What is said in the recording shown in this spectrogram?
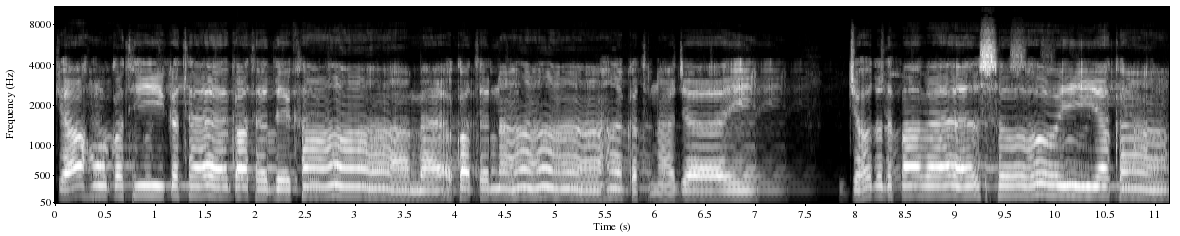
ਕਿਆ ਹੂੰ ਕਥੀ ਕਥੈ ਕਥ ਦੇਖਾਂ? ਮੈਂ ਕਥ ਨਾ ਕਥ ਨਾ ਜਾਈ। ਜੋ ਦਦ ਪਾਵੈ ਸੋਈ ਅਖਾਂ,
